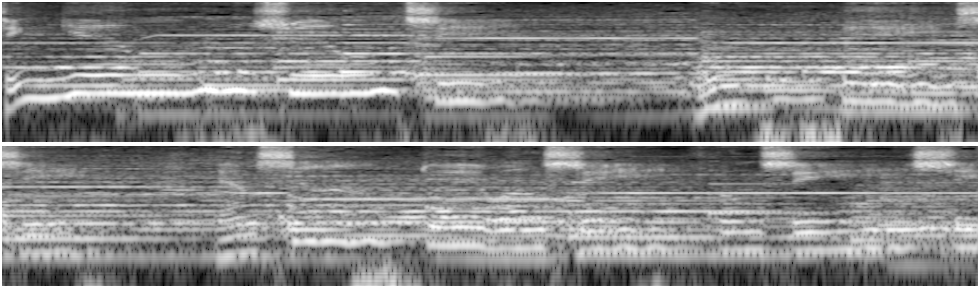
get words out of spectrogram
今夜无雪无晴，无悲喜，两相对望，西风细细。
